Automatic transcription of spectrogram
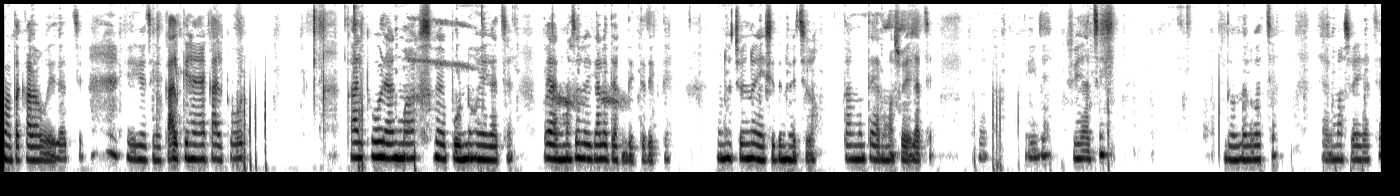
মাথা খারাপ হয়ে যাচ্ছে। এই হয়েছে কালকে হ্যাঁ কালকে ওর কালকে ওর এক মাস পূর্ণ হয়ে গেছে। ওই এক মাসের হয়ে গেল দেখ, দেখতে দেখতে। মনে হচ্ছে যেন এই সেদিন হয়েছিল। তার মধ্যে এক মাস হয়ে গেছে। এই যে শুয়ে আছি। দোল দোল করছে। এক মাস হয়ে গেছে।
